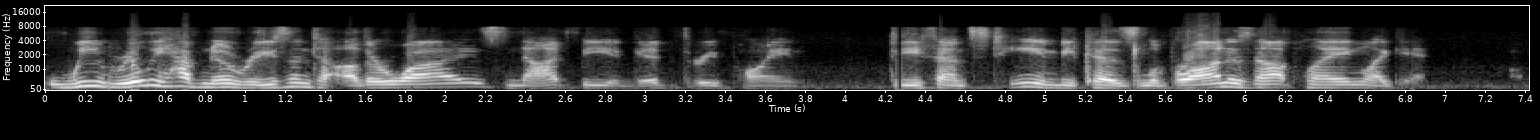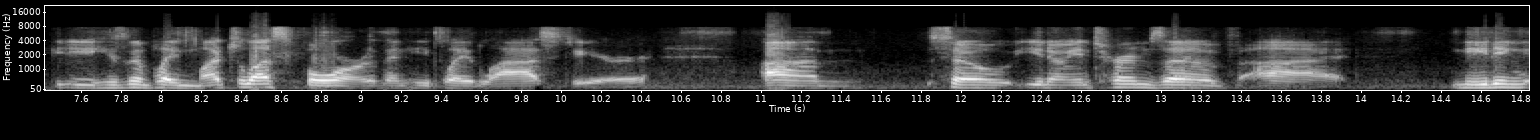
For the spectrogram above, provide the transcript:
we really have no reason to otherwise not be a good three point defense team because LeBron is not playing like He, he's going to play much less four than he played last year. Um, so you know, in terms of uh, needing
